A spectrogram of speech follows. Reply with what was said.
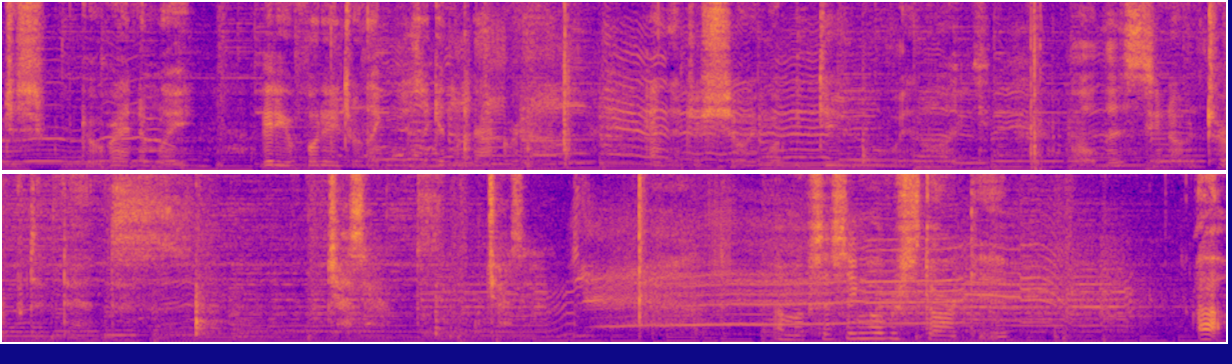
just go randomly video footage with like music in the background and then just showing what we do you know, interpretive dance. Jazz hands. Jazz hands. I'm obsessing over Star Kid. Ah,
